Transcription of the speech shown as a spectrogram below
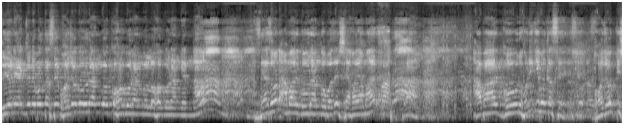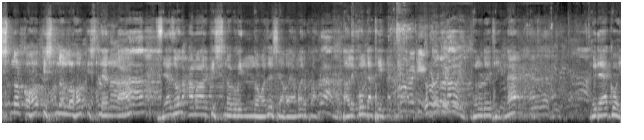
দুজনে একজনে বলতেছে ভজ গৌরাঙ্গ কহ গৌরাঙ্গ লহ গৌরাঙ্গের নাম। যেজন আমার গৌরাঙ্গ বোঝে সে হয় আমার আবার গৌর হরি কি বলতেছে ভজ কৃষ্ণ কহ কৃষ্ণ লহ কৃষ্ণের নাম। যেজন আমার কৃষ্ণ গোবিন্দ বোঝে সে হয় আমার প্রাণ। তাহলে কোনটা ঠিক? ঠিক না? দুইটা একই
